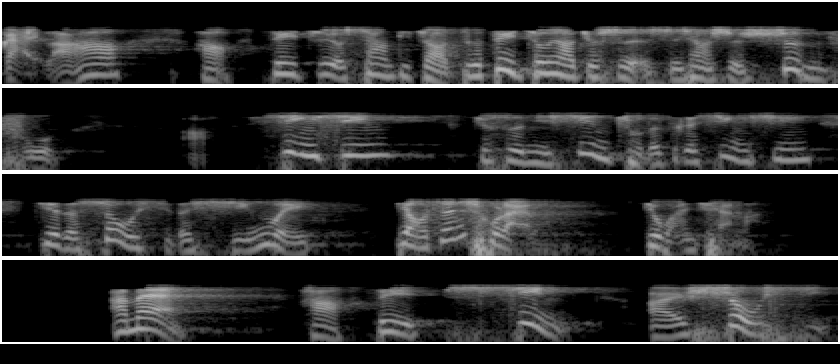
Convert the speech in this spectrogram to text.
改了啊。好，所以只有上帝知道，这个最重要就是实际上是顺服啊，信心就是你信主的这个信心，借着受洗的行为表征出来了，就完全了。阿妹，好，所以信。而受洗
